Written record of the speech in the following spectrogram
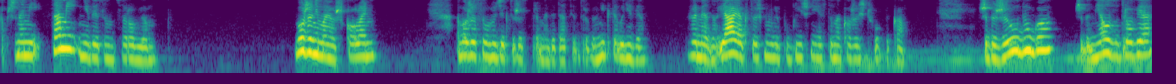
A przynajmniej sami nie wiedzą, co robią. Może nie mają szkoleń, a może są ludzie, którzy z premedytacją to robią. Nikt tego nie wie. Jedno, ja jak coś mówię publicznie, jest to na korzyść człowieka. Żeby żył długo, żeby miał zdrowie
